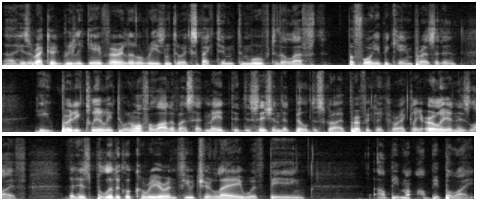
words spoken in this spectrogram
Uh, his record really gave very little reason to expect him to move to the left before he became president. He pretty clearly, to an awful lot of us, had made the decision that Bill described perfectly correctly early in his life, that his political career and future lay with being, I'll be, I'll be polite,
